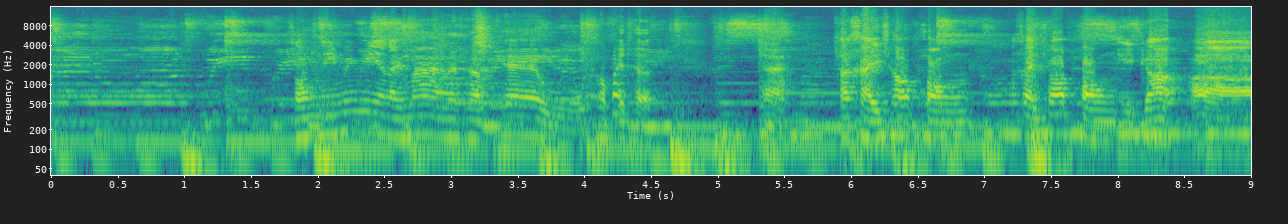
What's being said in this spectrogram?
matter what we ทรงนี้ไม่มีอะไรมากนะครับ แค่หวีเข้าไปเถอะอะถ้าใครชอบพอง ถ้าใครชอบพองอีกก็เอ่อ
